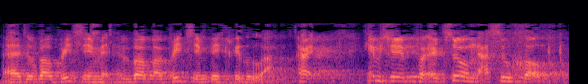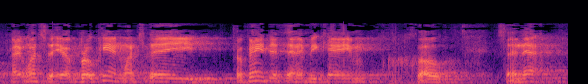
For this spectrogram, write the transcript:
Uh, to Bo Pritzim, Bo Bo Pritzim Bechilua. Alright. Right, once they broke in, once they profaned it, then it became Chol. So now,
